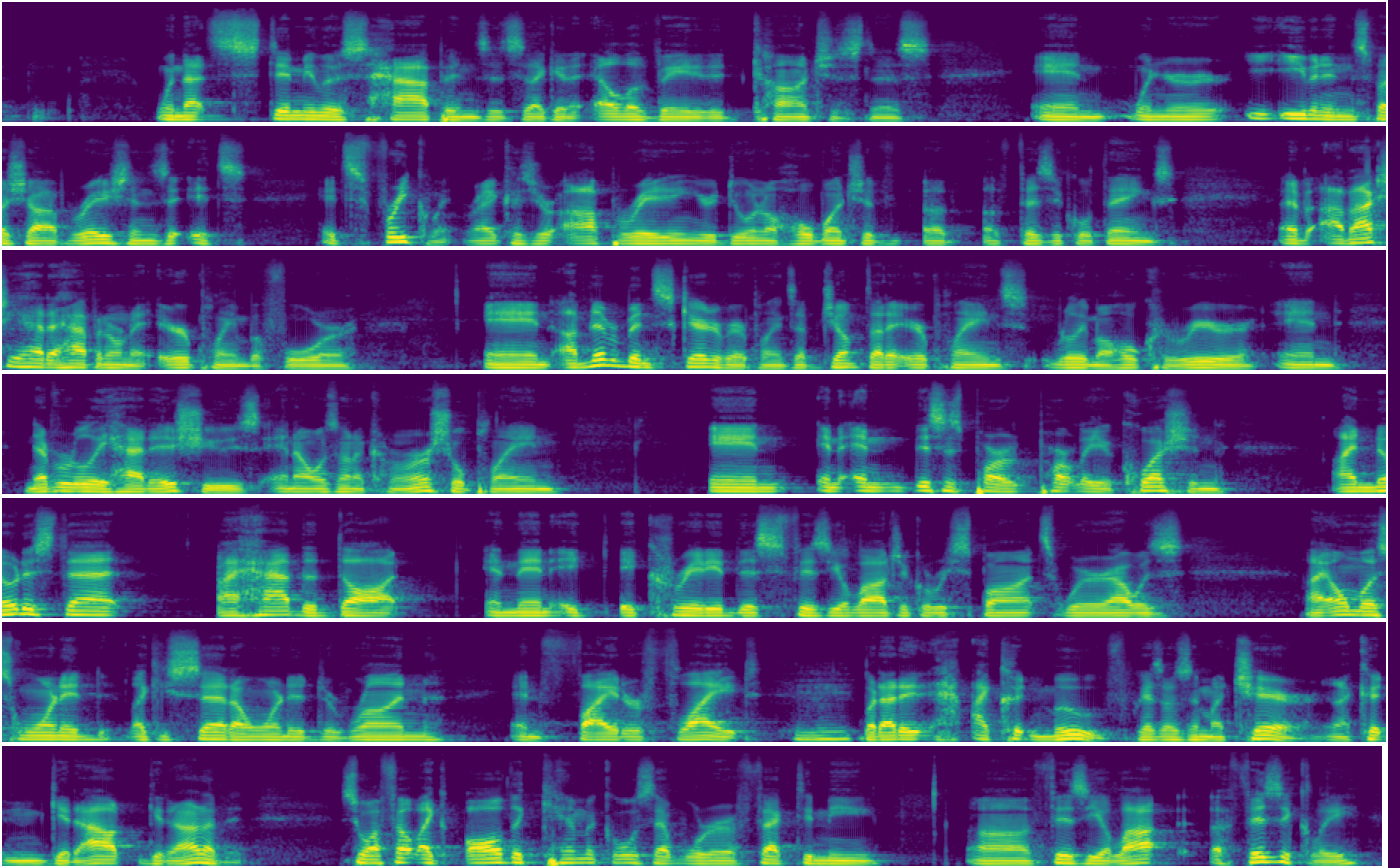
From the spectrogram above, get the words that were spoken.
when that stimulus happens, it's like an elevated consciousness. And when you're even in special operations, it's, it's frequent, right? Because you're operating, you're doing a whole bunch of, of, of physical things. I've, I've, actually had it happen on an airplane before, and I've never been scared of airplanes. I've jumped out of airplanes really my whole career and never really had issues. And I was on a commercial plane, and and and this is part partly a question. I noticed that I had the thought, and then it it created this physiological response where I was, I almost wanted, like you said, I wanted to run and fight or flight, mm-hmm. but I didn't. I couldn't move because I was in my chair and I couldn't get out get out of it. So I felt like all the chemicals that were affecting me uh, physio- uh, physically,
